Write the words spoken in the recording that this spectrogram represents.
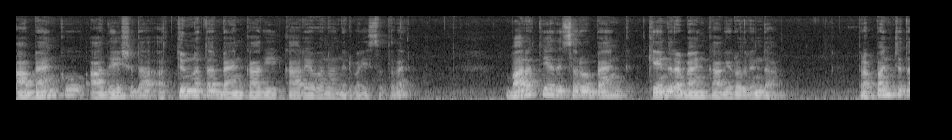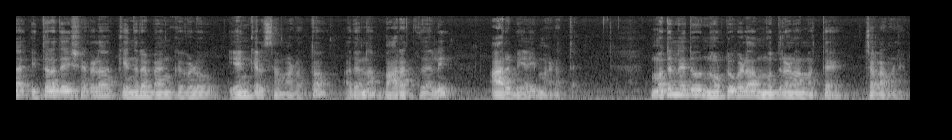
ಆ ಬ್ಯಾಂಕು ಆ ದೇಶದ ಅತ್ಯುನ್ನತ ಬ್ಯಾಂಕ್ ಆಗಿ ಕಾರ್ಯವನ್ನು ನಿರ್ವಹಿಸುತ್ತದೆ. ಭಾರತೀಯ ರಿಸರ್ವ್ ಬ್ಯಾಂಕ್ ಕೇಂದ್ರ ಬ್ಯಾಂಕ್ ಆಗಿರೋದ್ರಿಂದ ಪ್ರಪಂಚದ ಇತರ ದೇಶಗಳ ಕೇಂದ್ರ ಬ್ಯಾಂಕ್ಗಳು ಏನು ಕೆಲಸ ಮಾಡುತ್ತೋ ಅದನ್ನು ಭಾರತದಲ್ಲಿ ಆರ್ ಬಿ ಐ ಮಾಡುತ್ತೆ. ಮೊದಲನೇದು ನೋಟುಗಳ ಮುದ್ರಣ ಮತ್ತು ಚಲಾವಣೆ.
